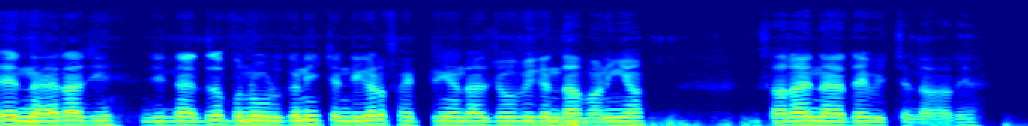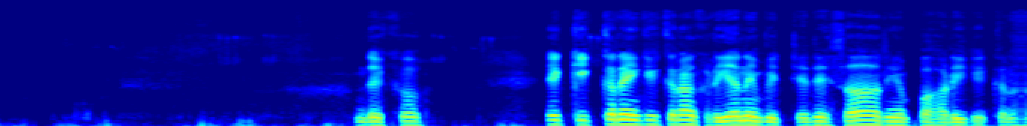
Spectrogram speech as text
ਇਹ ਨਹਿਰ ਆ ਜੀ, ਜਿੰਨਾ ਇਧਰ ਬਨੂੜ ਕਨੀ, ਚੰਡੀਗੜ੍ਹ ਫੈਕਟਰੀਆਂ ਦਾ ਜੋ ਵੀ ਗੰਦਾ ਪਾਣੀ ਆ, ਸਾਰਾ ਨਹਿਰ ਦੇ ਵਿੱਚ ਆ ਰਿਹਾ। ਦੇਖੋ ਇਹ ਕਿੱਕਰਾਂ ਹੀ ਕਿੱਕਰਾਂ ਖੜੀਆਂ ਨੇ ਵਿੱਚ, ਇਹਦੇ ਸਾਰੀਆਂ ਪਹਾੜੀ ਕਿੱਕਰਾਂ।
